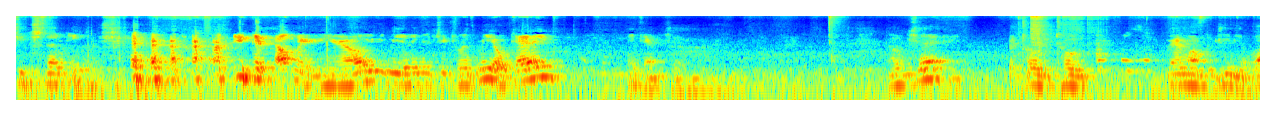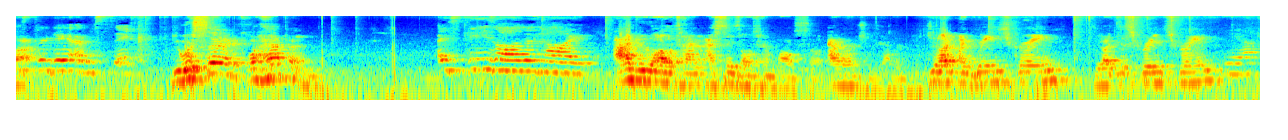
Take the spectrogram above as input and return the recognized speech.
teach them English. you can help me, you know. You can be an English teacher with me, okay? Okay. Okay. I told, told Grandma and Judy a lot. Yesterday, I'm sick. You were sick. What happened? I sneeze all the time. I do all the time. I sneeze all the time also. Allergy. allergy. Do you like my green screen? Do You like this green screen? Yeah.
